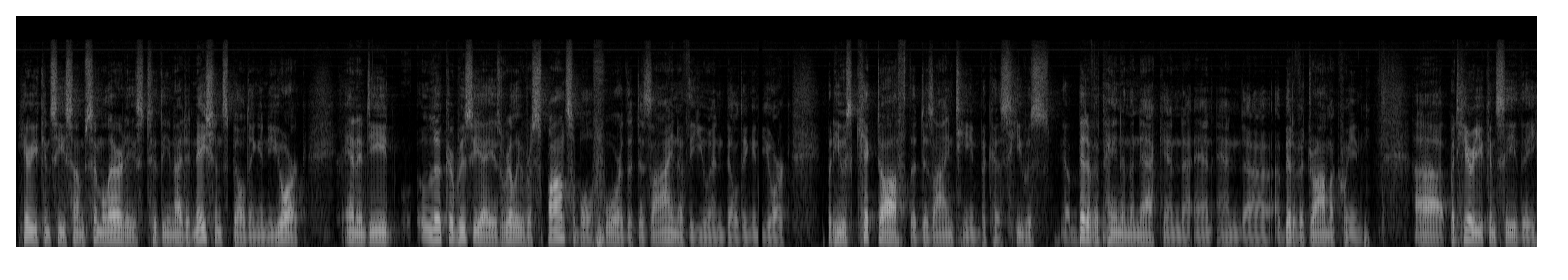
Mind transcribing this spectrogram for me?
Here you can see some similarities to the United Nations building in New York, and indeed Le Corbusier is really responsible for the design of the UN building in New York, but he was kicked off the design team because he was a bit of a pain in the neck and, and, and uh, a bit of a drama queen. Uh, but here you can see the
